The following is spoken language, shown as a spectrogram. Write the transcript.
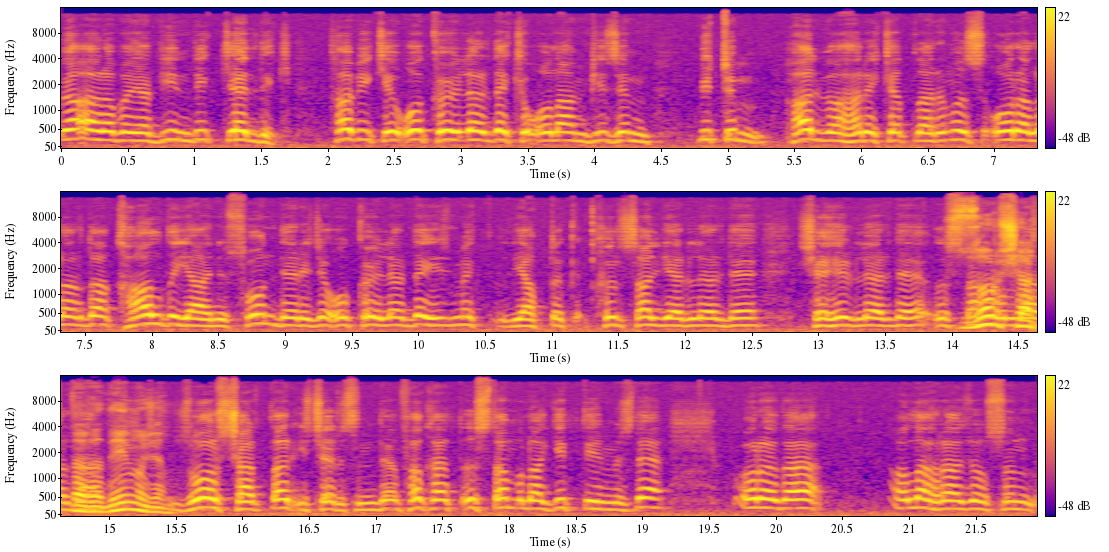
Ve arabaya bindik geldik. Tabii ki o köylerdeki olan bizim bütün hal ve harekatlarımız oralarda kaldı yani son derece o köylerde hizmet yaptık. Kırsal yerlerde, şehirlerde, Zor İstanbul'larda şartlarda değil mi hocam? zor şartlar içerisinde fakat İstanbul'a gittiğimizde orada Allah razı olsun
